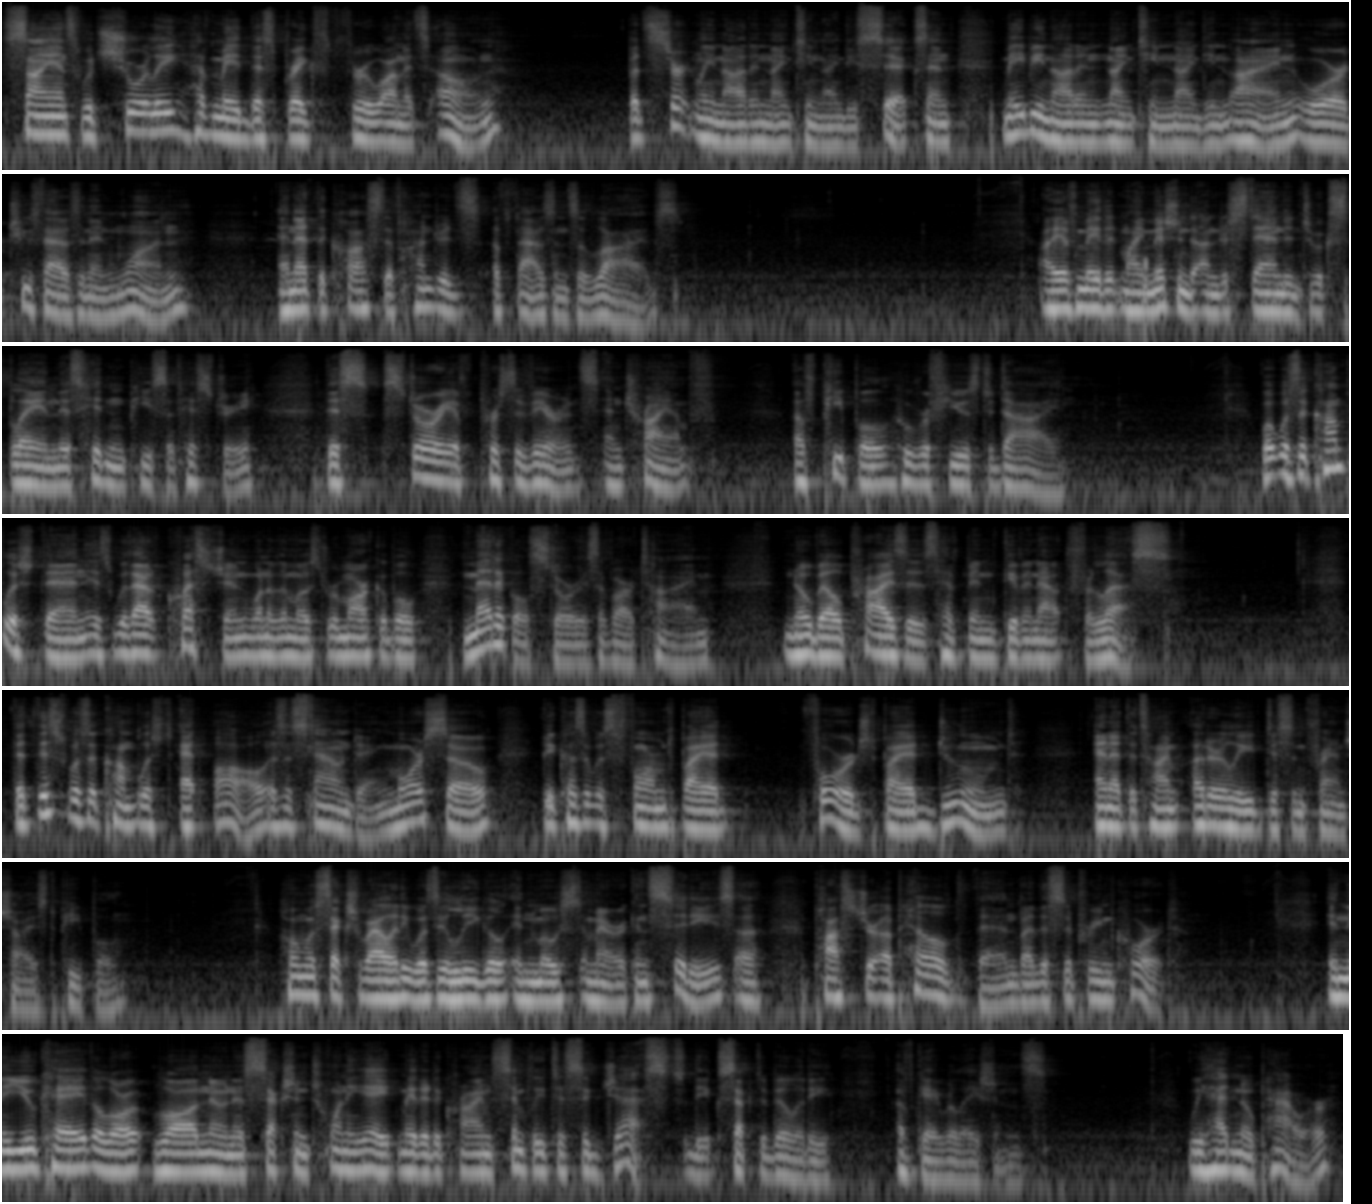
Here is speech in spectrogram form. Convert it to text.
Science would surely have made this breakthrough on its own, but certainly not in 1996, and maybe not in 1999 or 2001, and at the cost of hundreds of thousands of lives. I have made it my mission to understand and to explain this hidden piece of history, this story of perseverance and triumph, of people who refused to die. What was accomplished then is without question one of the most remarkable medical stories of our time. Nobel Prizes have been given out for less. That this was accomplished at all is astounding, more so because it was formed by a, forged by a doomed and at the time utterly disenfranchised people. Homosexuality was illegal in most American cities, a posture upheld then by the Supreme Court. In the UK, the law, law, known as Section 28 made it a crime simply to suggest the acceptability of gay relations. We had no power,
